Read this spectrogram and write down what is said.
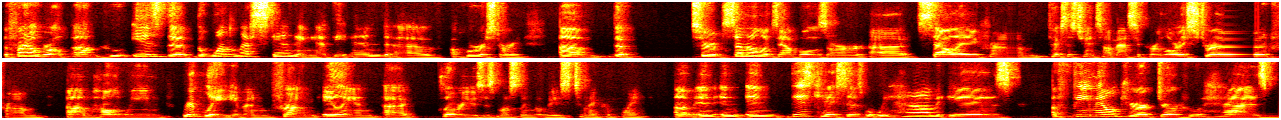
The final girl, um, who is the the one left standing at the end of a horror story. Um, the sort of seminal examples are uh, Sally from Texas Chainsaw Massacre, Laurie Strode from um, Halloween, Ripley even from Alien. Uh, Clover uses mostly movies to make her point. Um, and in, in these cases, what we have is a female character who has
